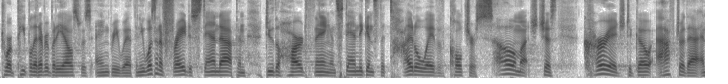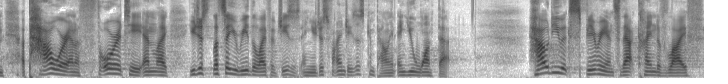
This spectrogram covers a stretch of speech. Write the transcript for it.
toward people that everybody else was angry with. And he wasn't afraid to stand up and do the hard thing and stand against the tidal wave of culture. So much just courage to go after that and a power and authority. And like, you just, let's say you read the life of Jesus and you just find Jesus compelling and you want that. How do you experience that kind of life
